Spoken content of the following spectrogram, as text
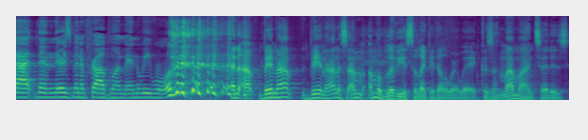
that then there's been a problem and we will. And I, being being honest, I'm I'm oblivious to like the Delaware way because my mindset is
